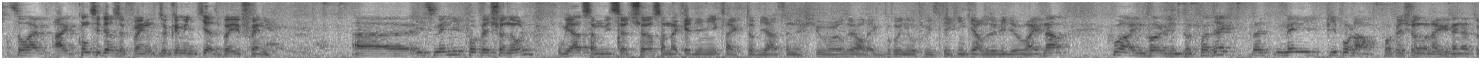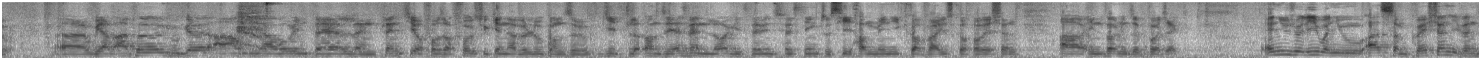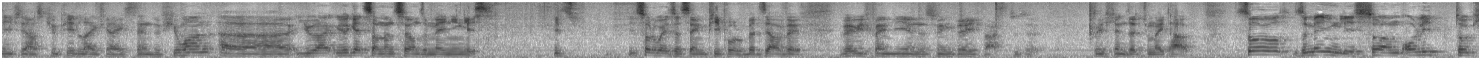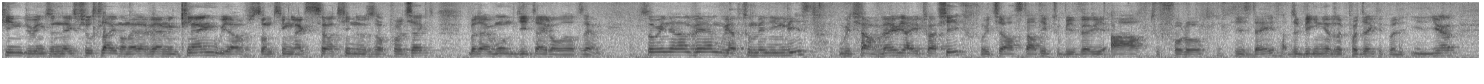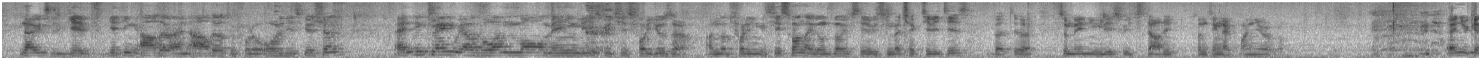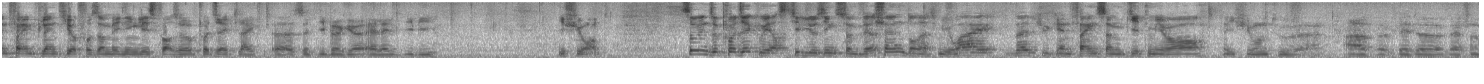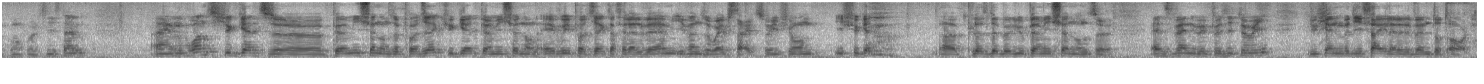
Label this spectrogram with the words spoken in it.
So I, I consider the, friend, the community as very friendly. Uh, it's mainly professional. We have some researchers, some academics like Tobias and a few others like Bruno who is taking care of the video right now, who are involved in the project, but many people are professional like Renato. Uh, we have Apple, Google, ARM, Intel, and plenty of other folks. You can have a look on the Git on the SVN log. It's very interesting to see how many various corporations are involved in the project. And usually, when you ask some question, even if they are stupid, like I send a few one, uh, you, are, you get some answer on the mailing list. It's it's always the same people, but they are very very friendly and answering very fast to the questions that you might have. So the mailing list. So I'm only talking during the next few slides on LLVM and Clang. We have something like 13 other projects, but I won't detail all of them. So in LLVM, we have two mailing lists, which are very high traffic, which are starting to be very hard to follow these days. At the beginning of the project, it was easier. Now it's get, getting harder and harder to follow all discussion. And in Clang, we have one more mailing list, which is for user. I'm not following this one. I don't know if there is much activities, but uh, the mailing list which started something like one year ago. and you can find plenty of other mailing lists for the project, like uh, the debugger LLDB, if you want. So in the project, we are still using Subversion, don't ask me why, but you can find some Git mirror if you want to uh, have a better version control system. And once you get the permission on the project, you get permission on every project of LLVM, even the website. So if you want, if you get uh, plus W permission on the SVN repository, you can modify llvm.org.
